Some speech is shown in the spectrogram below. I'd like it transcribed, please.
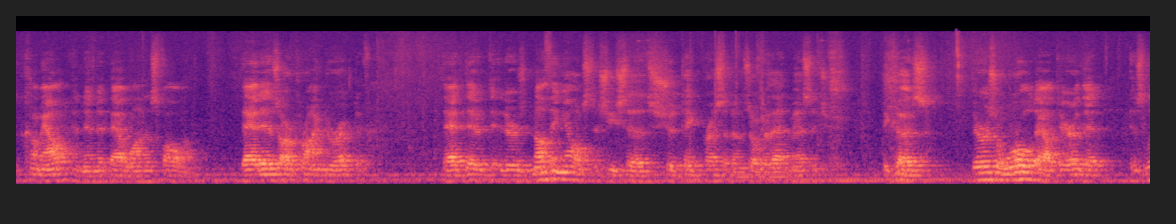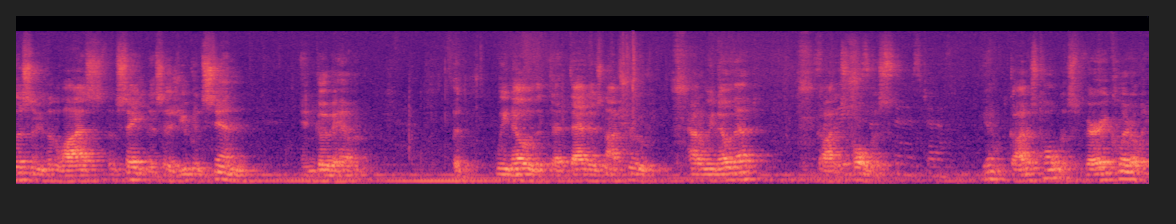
to come out and then that Babylon has fallen. That is our prime directive. That there, there's nothing else that she says should take precedence over that message. Because there is a world out there that is listening to the lies of Satan that says you can sin and go to heaven. But we know that, that that is not true. How do we know that? God has told us. Yeah, God has told us very clearly.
